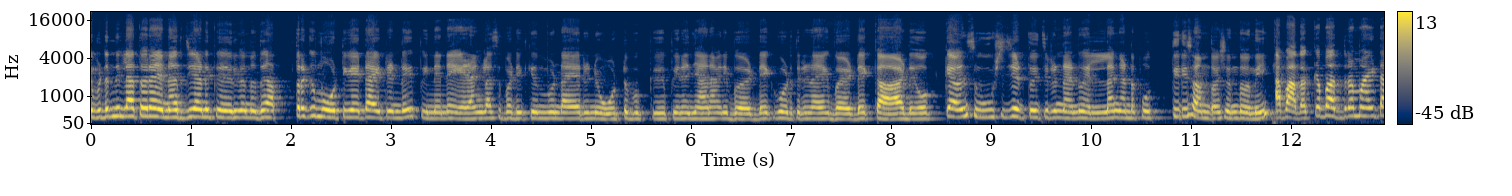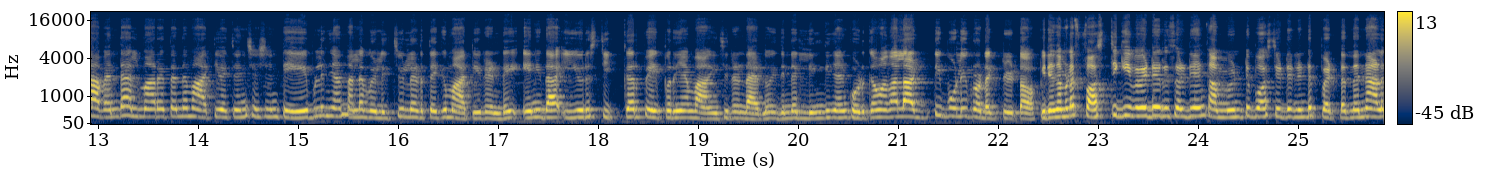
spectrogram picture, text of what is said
എവിടെ നിന്നില്ലാത്ത ഒരു എനർജിയാണ് കയറി വന്നത്. അത്രയ്ക്ക് മോട്ടിവേറ്റ് ആയിട്ടുണ്ട്. പിന്നെ എന്റെ ഏഴാം ക്ലാസ് പഠിക്കുമ്പോൾ ഉണ്ടായ ഒരു നോട്ട് ബുക്ക് പിന്നെ ഞാൻ അവന് ബർത്ത്ഡേക്ക് കൊടുത്തിട്ടുണ്ടായ ബർത്ത്ഡേ കാർഡ് ഒക്കെ അവൻ സൂക്ഷിച്ചെടുത്ത് വെച്ചിട്ടുണ്ടായിരുന്നു. എല്ലാം കണ്ടപ്പോൾ ഒത്തിരി സന്തോഷം തോന്നി. അപ്പൊ അതൊക്കെ ഭദ്രമായിട്ട് അവന്റെ അൽമാറയിൽ തന്നെ മാറ്റി വെച്ചതിന് ശേഷം ടേബിൾ ഞാൻ നല്ല വെളിച്ചുള്ള അടുത്തേക്ക് മാറ്റിയിട്ടുണ്ട്. ഇനി ഇതാ ഈ ഒരു സ്റ്റിക്കർ പേപ്പർ ഞാൻ വാങ്ങിച്ചിട്ടുണ്ടായിരുന്നു. ഇതിന്റെ ലിങ്ക് ഞാൻ കൊടുക്കാം. നല്ല അടിപൊളി പ്രൊഡക്റ്റ് കേട്ടോ. പിന്നെ നമ്മുടെ ഫസ്റ്റ് ഗിവ് റിസൾട്ട് ഞാൻ കമ്മ്യൂണിറ്റി പോസ്റ്റ് ഇട്ടിട്ടുണ്ട്. പെട്ടെന്ന് തന്നെ ആൾ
